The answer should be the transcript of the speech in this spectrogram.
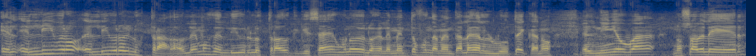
el, el, libro, el libro ilustrado, hablemos del libro ilustrado que quizás es uno de los elementos fundamentales de la biblioteca, ¿no? El niño va, no sabe leer,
